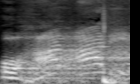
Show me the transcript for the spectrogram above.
Og her er de!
